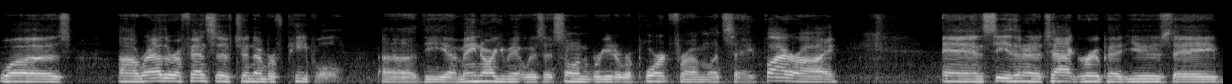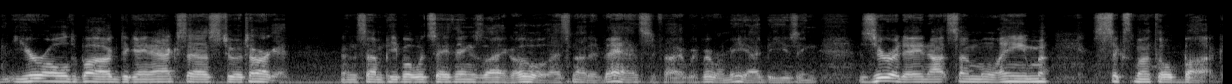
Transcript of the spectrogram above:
was uh, rather offensive to a number of people. Uh, the uh, main argument was that someone read a report from, let's say, FireEye and see that an attack group had used a year old bug to gain access to a target. And some people would say things like, oh, that's not advanced. If, I, if it were me, I'd be using zero day, not some lame six month old bug.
